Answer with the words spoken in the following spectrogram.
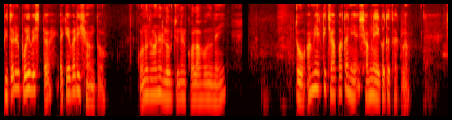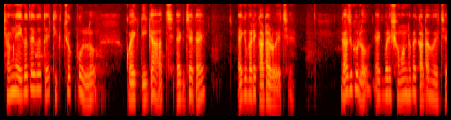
ভিতরের পরিবেশটা একেবারেই শান্ত। কোনো ধরনের লোকজনের কোলাহল নেই। তো আমি একটি চা পাতা নিয়ে সামনে এগোতে থাকলাম। সামনে এগোতে এগোতে ঠিক চোখ পড়ল কয়েকটি গাছ এক জায়গায় একেবারে কাটা রয়েছে। গাছগুলো একবারে সমানভাবে কাটা হয়েছে।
